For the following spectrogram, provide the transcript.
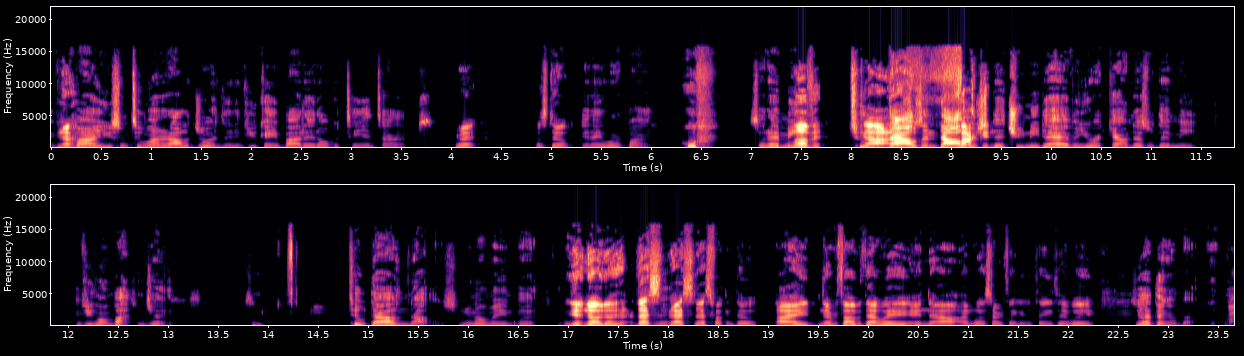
If No. you're buying you some two hundred dollar Jordans, and if you can't buy that over ten times, right? That's dope. it ain't worth buying. Whew. So that means Love it. two thousand dollars that you need to have in your account. That's what that means. If you're gonna buy some J's, some two thousand dollars. You know what I mean? But Yeah, no, that's Yeah. that's that's fucking dope. I never thought of it that way, and now I'm gonna start thinking of things that way. you gotta think about. It.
